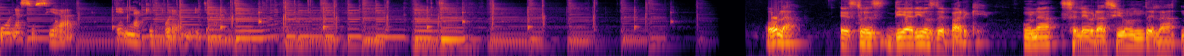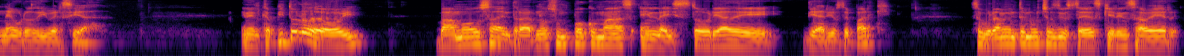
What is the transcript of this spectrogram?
una sociedad en la que puedan brillar. Hola, esto es Diarios de Parque, una celebración de la neurodiversidad. En el capítulo de hoy vamos a adentrarnos un poco más en la historia de Diarios de Parque. Seguramente muchos de ustedes quieren saber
